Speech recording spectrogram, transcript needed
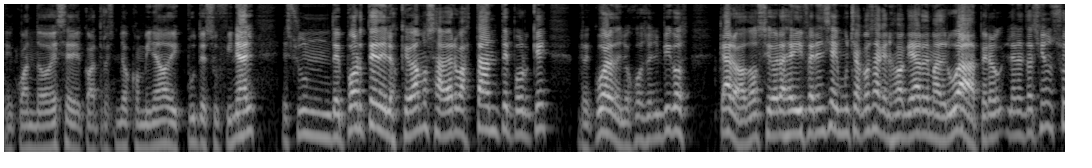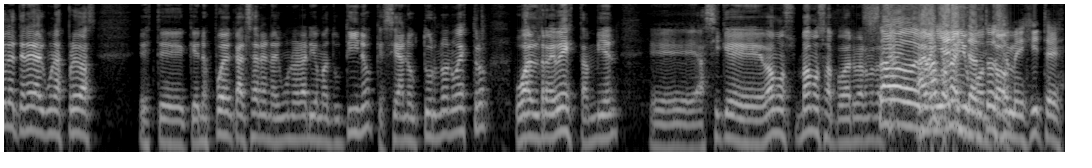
eh, cuando ese 400 combinado dispute su final. Es un deporte de los que vamos a ver bastante porque, recuerden, los Juegos Olímpicos, claro, a 12 horas de diferencia hay mucha cosa que nos va a quedar de madrugada, pero la natación suele tener algunas pruebas este, que nos pueden calzar en algún horario matutino, que sea nocturno nuestro, o al revés también. Eh, así que vamos, vamos a poder ver natación. Sábado de mañana, entonces me dijiste.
